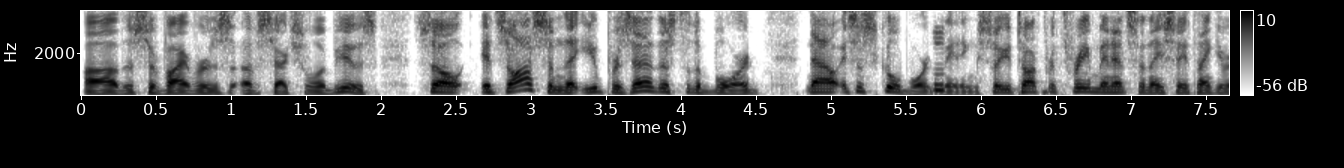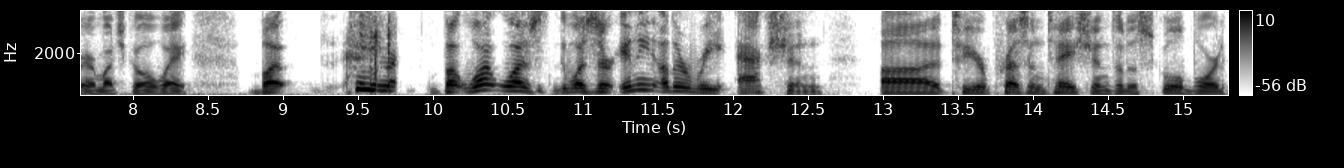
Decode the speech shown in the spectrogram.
uh, the survivors of sexual abuse. So it's awesome that you presented this to the board. Now it's a school board meeting, so you talk for three minutes and they say thank you very much, go away. But but what was was there any other reaction? Uh, to your presentation to the school board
